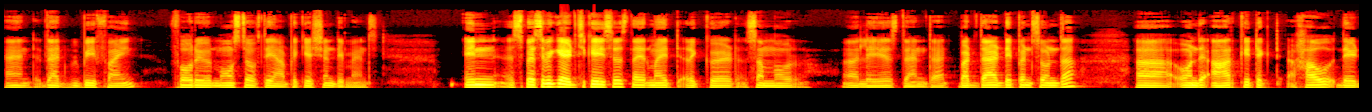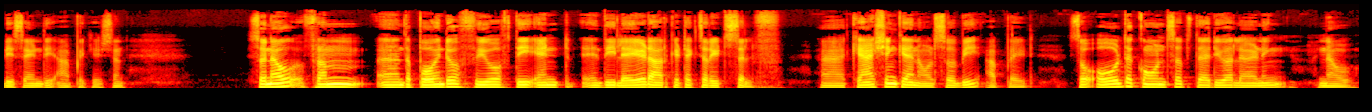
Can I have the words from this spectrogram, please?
and that will be fine for your most of the application demands. In specific edge cases, there might require some more uh, layers than that, but that depends on the uh, on the architect how they design the application. So now, from uh, the point of view of the end, the layered architecture itself, uh, caching can also be applied. So all the concepts that you are learning now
